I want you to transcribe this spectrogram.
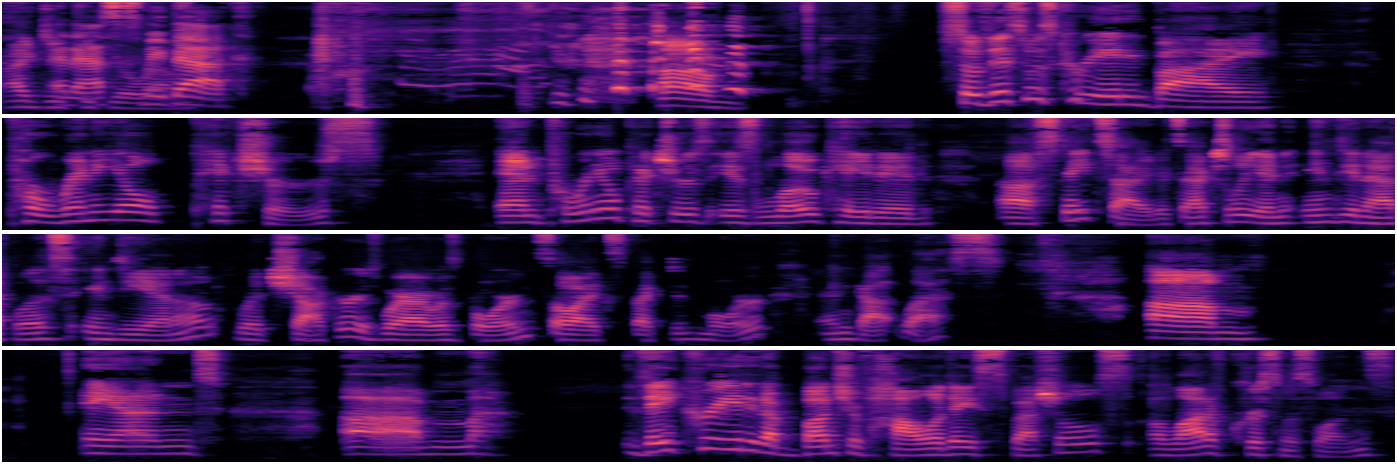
I do and asks me back. um, so this was created by Perennial Pictures, and Perennial Pictures is located uh, stateside. It's actually in Indianapolis, Indiana, which shocker is where I was born. So I expected more and got less. Um, and um, they created a bunch of holiday specials, a lot of Christmas ones.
